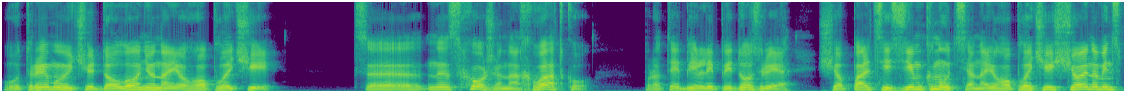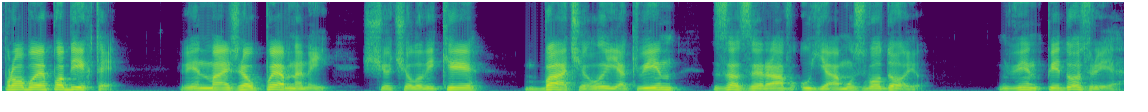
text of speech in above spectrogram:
утримуючи долоню на його плечі. Це не схоже на хватку, проте Біллі підозрює, що пальці зімкнуться на його плечі, щойно він спробує побігти. Він майже впевнений, що чоловіки бачили, як він зазирав у яму з водою. Він підозрює,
